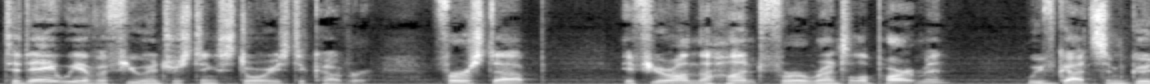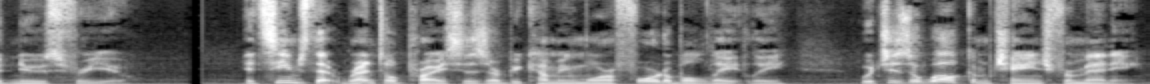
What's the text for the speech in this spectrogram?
Today we have a few interesting stories to cover. First up, if you're on the hunt for a rental apartment, we've got some good news for you. It seems that rental prices are becoming more affordable lately, which is a welcome change for many.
